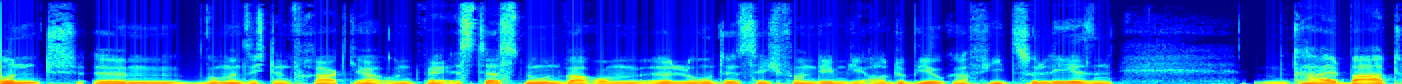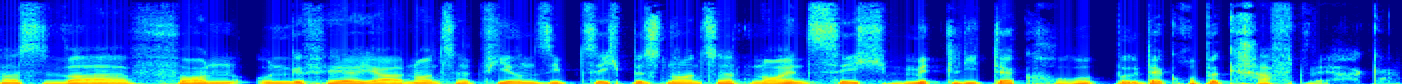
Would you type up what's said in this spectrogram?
und ähm, wo man sich dann fragt, ja, und wer ist das nun? Warum äh, lohnt es sich, von dem die Autobiografie zu lesen? Karl Bartos war von ungefähr ja 1974 bis 1990 Mitglied der Gruppe der Gruppe Kraftwerk.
